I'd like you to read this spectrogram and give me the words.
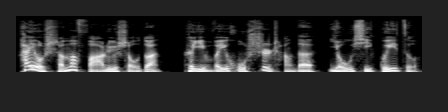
还有什么法律手段可以维护市场的游戏规则？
